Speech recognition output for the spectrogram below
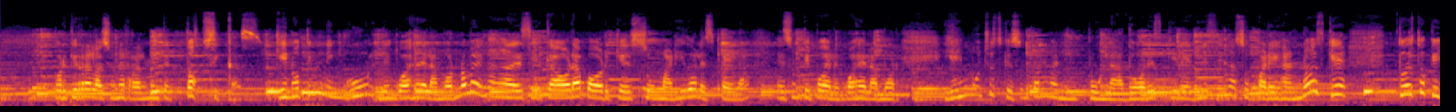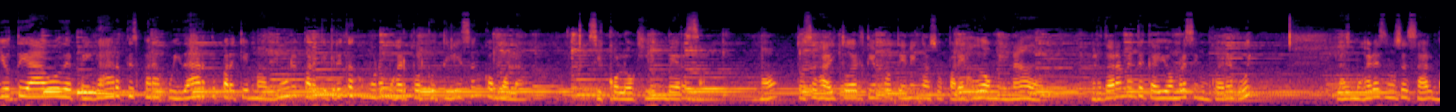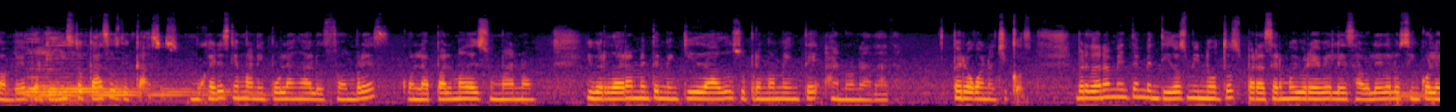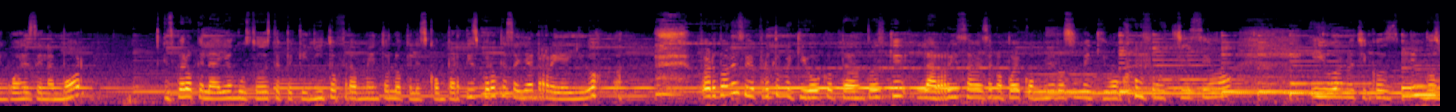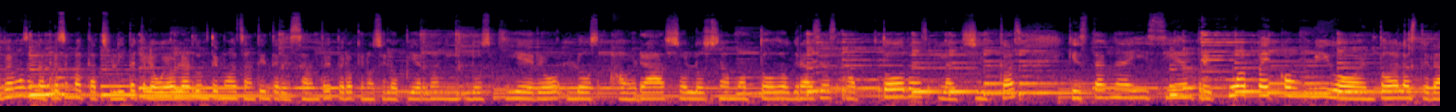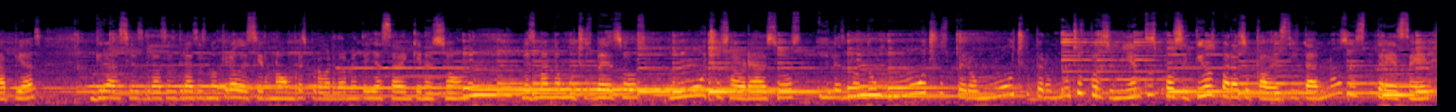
Porque hay relaciones realmente tóxicas, que no tienen ningún lenguaje del amor. No me vengan a decir que ahora porque su marido les pega, es un tipo de lenguaje del amor. Y hay muchos que son tan manipuladores que le dicen a su pareja, no, es que todo esto que yo te hago de pegarte es para cuidarte, para que madure, para que crezcas como una mujer, porque utilizan como la psicología inversa, ¿no? Entonces ahí todo el tiempo tienen a su pareja dominada. Verdaderamente que hay hombres y mujeres, uy, las mujeres no se salvan, ¿ve? Porque he visto casos de casos. Mujeres que manipulan a los hombres con la palma de su mano y verdaderamente me han quedado supremamente anonadada. Pero bueno chicos, verdaderamente en 22 minutos, para ser muy breve, les hablé de los cinco lenguajes del amor. Espero que les hayan gustado este pequeñito fragmento, lo que les compartí. Espero que se hayan reído. Perdone si de pronto me equivoco tanto, es que la risa a veces no puede conmigo, entonces me equivoco muchísimo. Y bueno chicos, nos vemos en la próxima capsulita que le voy a hablar de un tema bastante interesante, espero que no se lo pierdan y los quiero, los abrazo, los amo todo, gracias a todas las chicas que están ahí siempre, cuape conmigo en todas las terapias. Gracias, gracias, gracias. No quiero decir nombres, pero verdaderamente ya saben quiénes son. Les mando muchos besos, muchos abrazos y les mando muchos, pero muchos, pero muchos conocimientos positivos para su cabecita. No se estresen,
